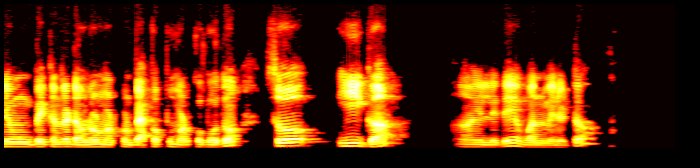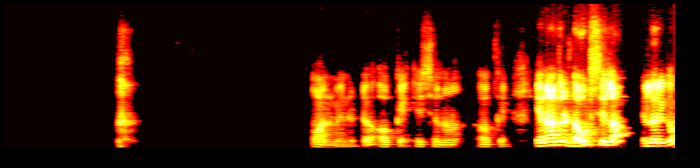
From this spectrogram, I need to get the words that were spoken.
ನೀವು ಬೇಕಂದ್ರೆ ಡೌನ್ಲೋಡ್ ಮಾಡ್ಕೊಂಡು ಬ್ಯಾಕಪ್ ಮಾಡ್ಕೋಬಹುದು ಸೊ ಈಗ ಎಲ್ಲಿದೆ? One minute one minute okay ಎಷ್ಟು ಜನ ಓಕೆ ಏನಾದ್ರೂ ಡೌಟ್ಸ್ ಇಲ್ಲ ಎಲ್ಲರಿಗೂ?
